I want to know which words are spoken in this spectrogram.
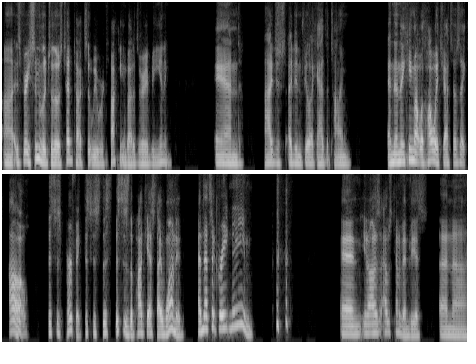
Uh, it's very similar to those TED Talks that we were talking about at the very beginning. And I just, I didn't feel like I had the time. And then they came out with hallway chats. I was like, oh, this is perfect. This is this, this is the podcast I wanted. And that's a great name. and, you know, I was, I was kind of envious. And, uh,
